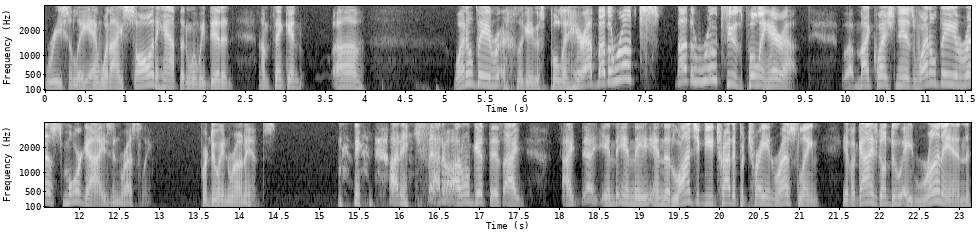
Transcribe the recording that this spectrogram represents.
recently, and when I saw it happen when we did it, I'm thinking, uh, why don't they ar- look? He was pulling hair out by the roots. By the roots, he was pulling hair out. Uh, My question is, why don't they arrest more guys in wrestling for doing run-ins? I didn't. I don't. I don't get this. I, I, in the in the in the logic you try to portray in wrestling, if a guy's going to do a run-in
